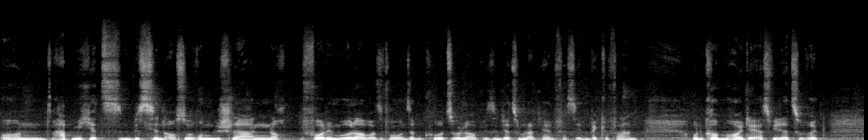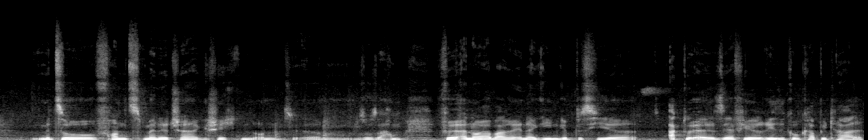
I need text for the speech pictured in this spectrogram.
und habe mich jetzt ein bisschen auch so rumgeschlagen, noch vor dem Urlaub, also vor unserem Kurzurlaub. Wir sind ja zum Laternenfest eben weggefahren und kommen heute erst wieder zurück mit so Fondsmanager-Geschichten und ähm, so Sachen. Für erneuerbare Energien gibt es hier aktuell sehr viel Risikokapital.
